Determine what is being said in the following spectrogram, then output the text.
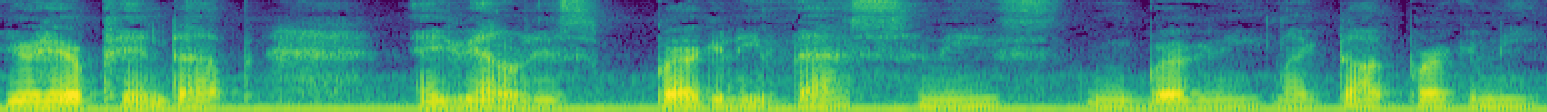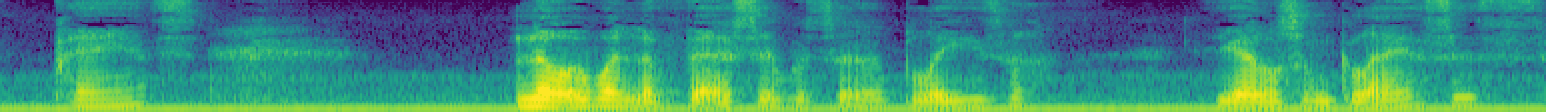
your hair pinned up, and you had all this burgundy vest and these burgundy, like dark burgundy pants. No, it wasn't a vest. It was a blazer. You had on some glasses.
